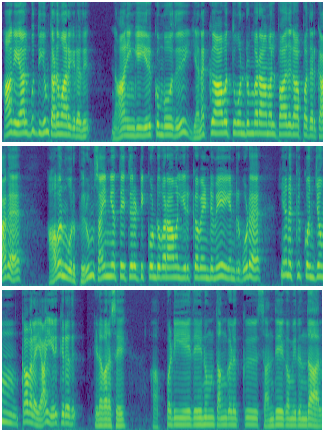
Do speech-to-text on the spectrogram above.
ஆகையால் புத்தியும் தடுமாறுகிறது. நான் இங்கே இருக்கும்போது எனக்கு ஆபத்து ஒன்றும் வராமல் பாதுகாப்பதற்காக அவன் ஒரு பெரும் சைன்யத்தை திரட்டிக் கொண்டு வராமல் இருக்க வேண்டுமே என்று கூட எனக்கு கொஞ்சம் கவலையாய் இருக்கிறது. இளவரசே அப்படி ஏதேனும் தங்களுக்கு சந்தேகம் இருந்தால்?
